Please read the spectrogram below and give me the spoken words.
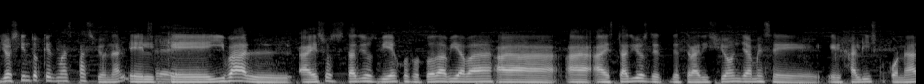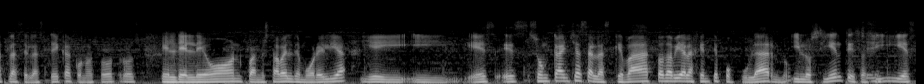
yo siento que es más pasional el Sí. que iba al- a esos estadios viejos o todavía va a, a- a estadios de, de tradición, llámese el Jalisco con Atlas, el Azteca con nosotros, el de León, cuando estaba el de Morelia, y, y- y es, es, son canchas a las que va todavía la gente popular, ¿no? Y lo sientes así, Sí. y es,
